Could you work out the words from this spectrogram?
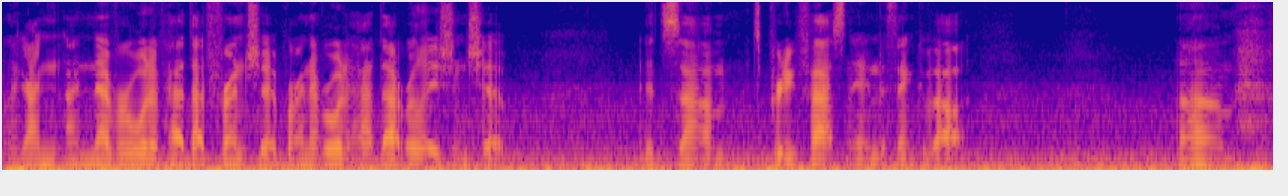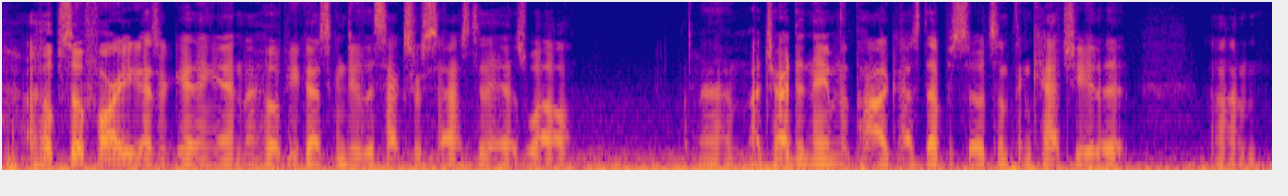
like I, I never would have had that friendship, or I never would have had that relationship. It's um it's pretty fascinating to think about. Um, I hope so far you guys are getting it, and I hope you guys can do this exercise today as well. Um, I tried to name the podcast episode something catchy that, um,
